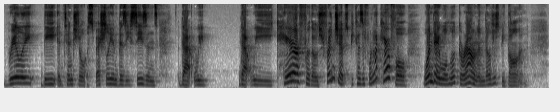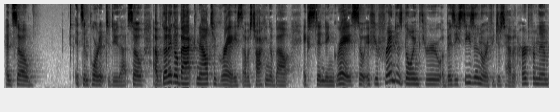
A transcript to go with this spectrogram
really be intentional especially in busy seasons that we that we care for those friendships because if we're not careful one day we'll look around and they'll just be gone. And so it's important to do that. So I'm going to go back now to grace. I was talking about extending grace. So if your friend is going through a busy season, or if you just haven't heard from them,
